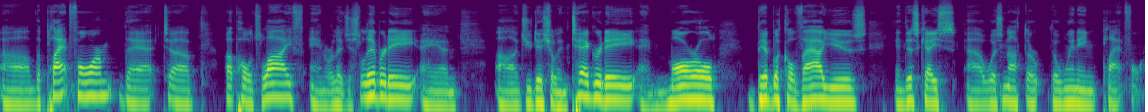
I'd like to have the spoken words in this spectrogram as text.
Uh, the platform that uh, upholds life and religious liberty and uh, judicial integrity and moral biblical values. In this case uh, was not the, the winning platform.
